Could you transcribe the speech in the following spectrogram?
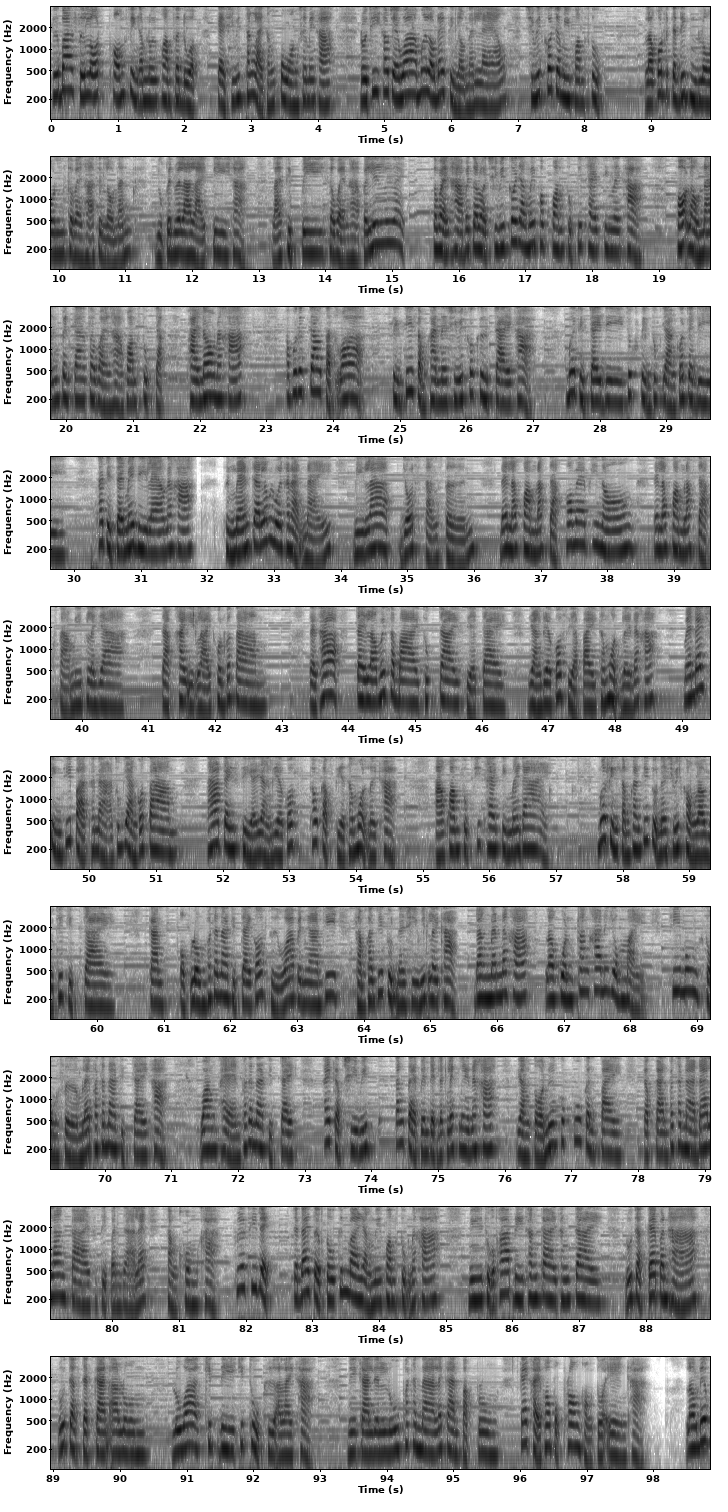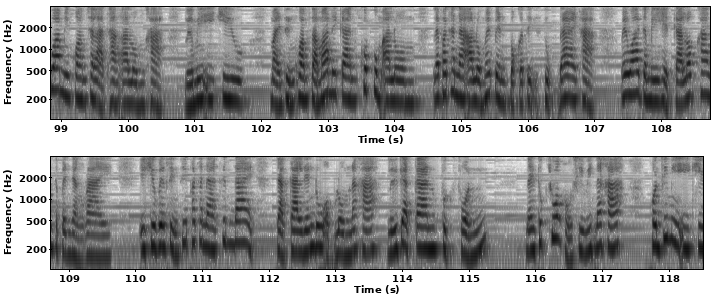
ซื้อบ้านซื้อรถพร้อมสิ่งอำนวยความสะดวกแก่ชีวิตทั้งหลายทั้งปวงใช่ไหมคะ โดยที่เข้าใจว่าเมื่อเราได้สิ่งเหล่านั้นแล้ว ชีวิตก็จะมีความสุข เราก็จะดิ้นรนแสวงหาสิ่งเหล่านั้น อยู่เป็นเวลาหลายปีค่ะ หลายสิบปี แสวงหาไปเรื่อยๆ แสวงหาไปตลอดชีวิตก็ยังไม่พบความสุขที่แท้จริงเลยค่ะ เพราะเหล่านั้นเป็นการแสวงหาความสุขจากภายนอกนะคะ พระพุทธเจ้าตรัสว่า สิ่งที่สำคัญในชีวิตก็คือใจค่ะ เมื่อจิตใจดีทุกสิ่งทุกอย่างก็จะดี ถ้าจิตใจไม่ดีแล้วนะคะ ถึงแม้จะร่ำรวยขนาดไหน มีลาบยศสรรเสริญ ได้รับความรักจากพ่อแม่พี่น้อง ได้รับความรักจากสามีภรรยา จากใครอีกหลายคนก็ตาม แต่ถ้าใจเราไม่สบายทุกใจเสียใจ อย่างเดียวก็เสียไปทั้งหมดเลยนะคะ แม้ได้สิ่งที่ปรารถนาทุกอย่างก็ตาม ถ้าใจเสียอย่างเดียวก็เท่ากับเสียทั้งหมดเลยค่ะ หาความสุขที่แท้จริงไม่ได้ เมื่อสิ่งสำคัญที่สุดในชีวิตของเราอยู่ที่จิตใจ การอบรมพัฒนาจิตใจก็ถือว่าเป็นงานที่สำคัญที่สุดในชีวิตเลยค่ะ ดังนั้นนะคะ เราควรสร้างค่านิยมใหม่ ที่มุ่งส่งเสริมและพัฒนาจิตใจค่ะ วางแผนพัฒนาจิตใจให้กับชีวิตตั้งแต่เป็นเด็กเล็ก ๆ เลยนะคะ อย่างต่อเนื่องควบคู่กันไป กับการพัฒนาด้านร่างกาย สติปัญญาและสังคมค่ะ เพื่อที่เด็ก จะได้เติบโตขึ้นมาอย่างมีความสุขนะคะ มีสุขภาพดีทั้งกายทั้งใจ รู้จักแก้ปัญหา รู้จักจัดการอารมณ์ รู้ว่าคิดดีคิดถูกคืออะไรค่ะ มีการเรียนรู้พัฒนาและการปรับปรุง แก้ไขข้อบกพร่องของตัวเองค่ะ เราเรียกว่ามีความฉลาดทางอารมณ์ค่ะ หรือมี EQ หมายถึงความสามารถในการควบคุมอารมณ์ และพัฒนาอารมณ์ให้เป็นปกติสุขได้ค่ะ ไม่ว่าจะมีเหตุการณ์รอบข้างจะเป็นอย่างไร EQ เป็นสิ่งที่พัฒนาขึ้นได้จากการเลี้ยงดูอบรมนะคะ หรือจากการฝึกฝนในทุกช่วงของชีวิตนะคะ คนที่มี EQ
